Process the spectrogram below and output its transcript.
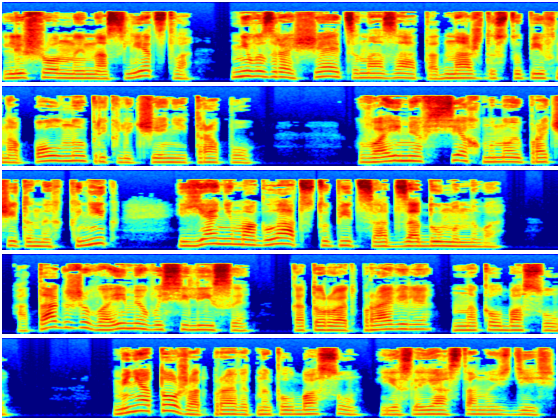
лишённый наследства, не возвращается назад, однажды ступив на полную приключений тропу. Во имя всех мной прочитанных книг я не могла отступиться от задуманного, а также во имя Василисы, которую отправили на колбасу. Меня тоже отправят на колбасу, если я останусь здесь.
